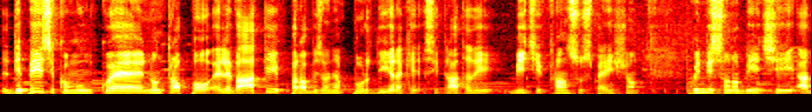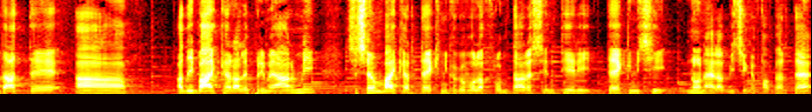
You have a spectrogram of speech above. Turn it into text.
Dei pesi comunque non troppo elevati, però bisogna pur dire che si tratta di bici front suspension. Quindi sono bici adatte a, a dei biker alle prime armi se sei un biker tecnico che vuole affrontare sentieri tecnici, non è la bici che fa per te,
